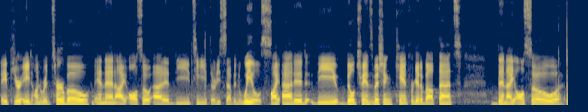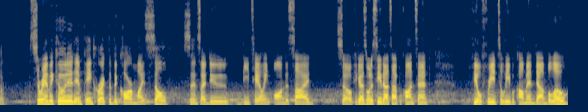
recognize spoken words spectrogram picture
a pure 800 turbo, and then I also added the TE37 wheels. I added the built transmission, can't forget about that. Then I also ceramic coated and paint corrected the car myself since I do detailing on the side. So if you guys want to see that type of content, feel free to leave a comment down below.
